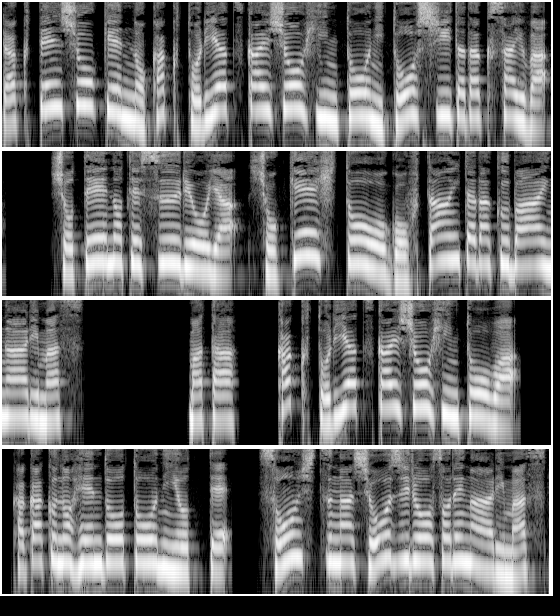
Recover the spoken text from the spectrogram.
楽天証券の各取扱商品等に投資いただく際は、所定の手数料や諸経費等をご負担いただく場合があります。また、各取扱商品等は価格の変動等によって損失が生じる恐れがあります。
